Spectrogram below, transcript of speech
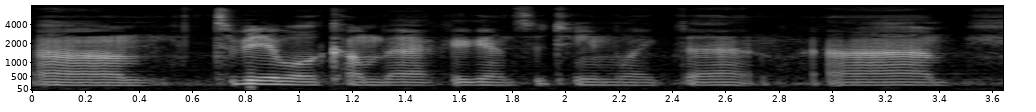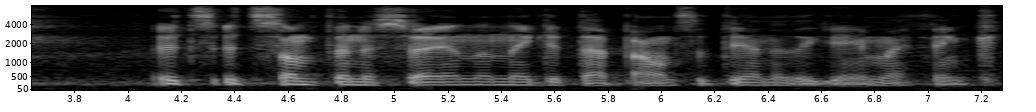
um, to be able to come back against a team like that, um, it's it's something to say. And then they get that bounce at the end of the game. I think,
